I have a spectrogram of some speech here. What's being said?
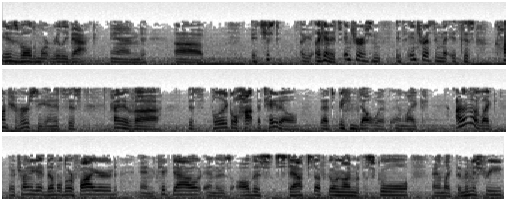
is Voldemort really back, and uh, it's just again it's interesting. It's interesting that it's this controversy and it's this kind of uh, this political hot potato that's being dealt with, and like I don't know, like they're trying to get Dumbledore fired and kicked out, and there's all this staff stuff going on with the school, and like the Ministry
